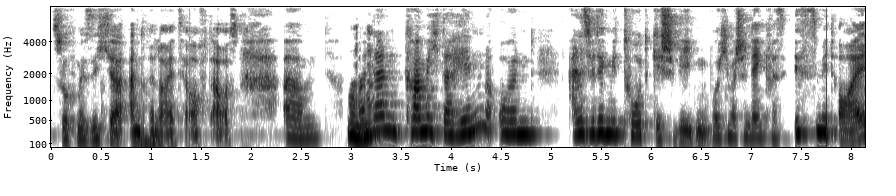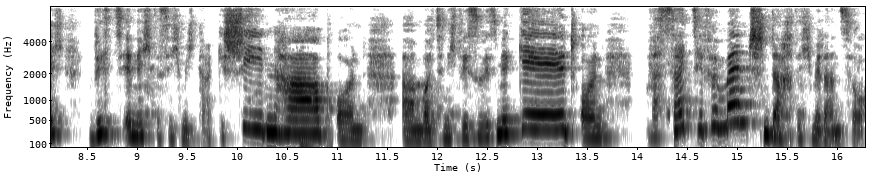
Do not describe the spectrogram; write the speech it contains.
suche mir sicher andere Leute oft aus. Ähm, mhm. Und dann komme ich dahin und alles wird irgendwie totgeschwiegen, wo ich mir schon denke, was ist mit euch? Wisst ihr nicht, dass ich mich gerade geschieden habe und ähm, wollt ihr nicht wissen, wie es mir geht und was seid ihr für Menschen, dachte ich mir dann so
